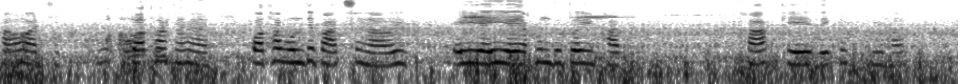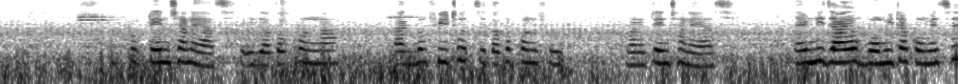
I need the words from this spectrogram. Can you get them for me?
খাও আর কি কথা হ্যাঁ কথা বলতে পারছে না। ওই এই এই এখন দুটোই ভাত খা খেয়ে দেখুক কী হয়। খুব টেনশানে আছে। এই যতক্ষণ না একদম ফিট হচ্ছে ততক্ষণ মানে টেনশানে আছে। এমনি যাই হোক বমিটা কমেছে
